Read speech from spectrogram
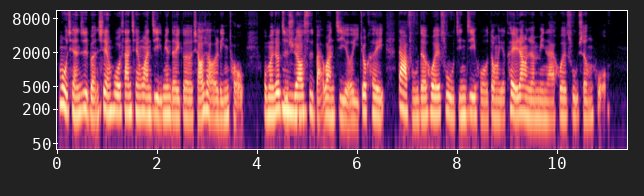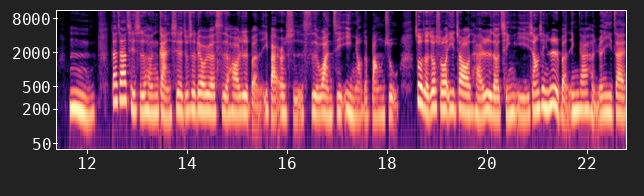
目前日本现货三千万剂里面的一个小小的零头，我们就只需要四百万剂而已，就可以大幅的恢复经济活动，也可以让人民来恢复生活。嗯，大家其实很感谢，就是六月四号日本一百二十四万剂疫苗的帮助。作者就说，依照台日的情谊，相信日本应该很愿意在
